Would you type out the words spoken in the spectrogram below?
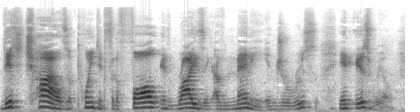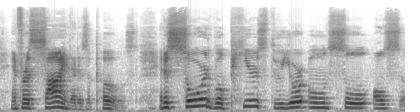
this child is appointed for the fall and rising of many in Jerusalem, in Israel, and for a sign that is opposed. And a sword will pierce through your own soul also,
